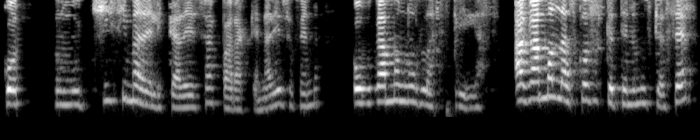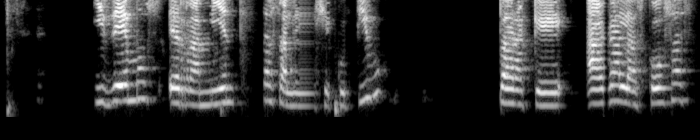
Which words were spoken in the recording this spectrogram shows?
con muchísima delicadeza para que nadie se ofenda, pongámonos las pilas, hagamos las cosas que tenemos que hacer y demos herramientas al Ejecutivo para que haga las cosas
